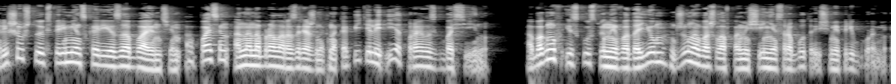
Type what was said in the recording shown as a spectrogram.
Решив, что эксперимент скорее забавен, чем опасен, она набрала разряженных накопителей и отправилась к бассейну. Обогнув искусственный водоем, Джуна вошла в помещение с работающими приборами.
